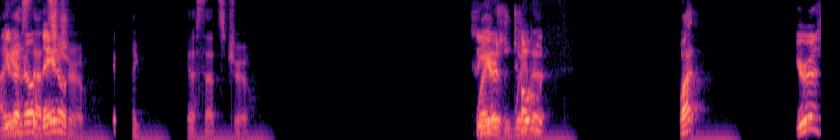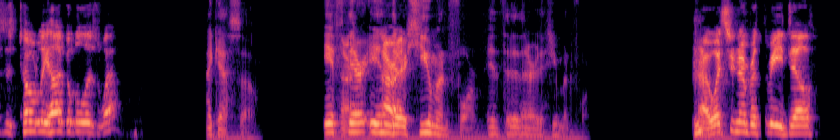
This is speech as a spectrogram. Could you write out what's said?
I you guess don't know. that's They don't. true. I guess that's true. So Way yours is totally to- What? yours is totally huggable as well. I guess so. If All they're right. in All their right. human form, if they're in their human form. All right, what's your number three, Dill?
